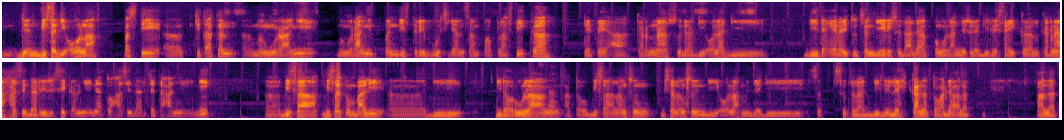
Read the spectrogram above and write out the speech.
dan bisa diolah, pasti uh, kita akan uh, mengurangi mengurangi pendistribusian sampah plastik ke TPA karena sudah diolah di di daerah itu sendiri sudah ada pengolahannya sudah di recycle. Karena hasil dari recyclenya ini atau hasil dari cacahannya ini uh, bisa bisa kembali uh, di didaur ulang ya. atau bisa langsung bisa langsung diolah menjadi setelah dilelehkan atau ada alat alat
